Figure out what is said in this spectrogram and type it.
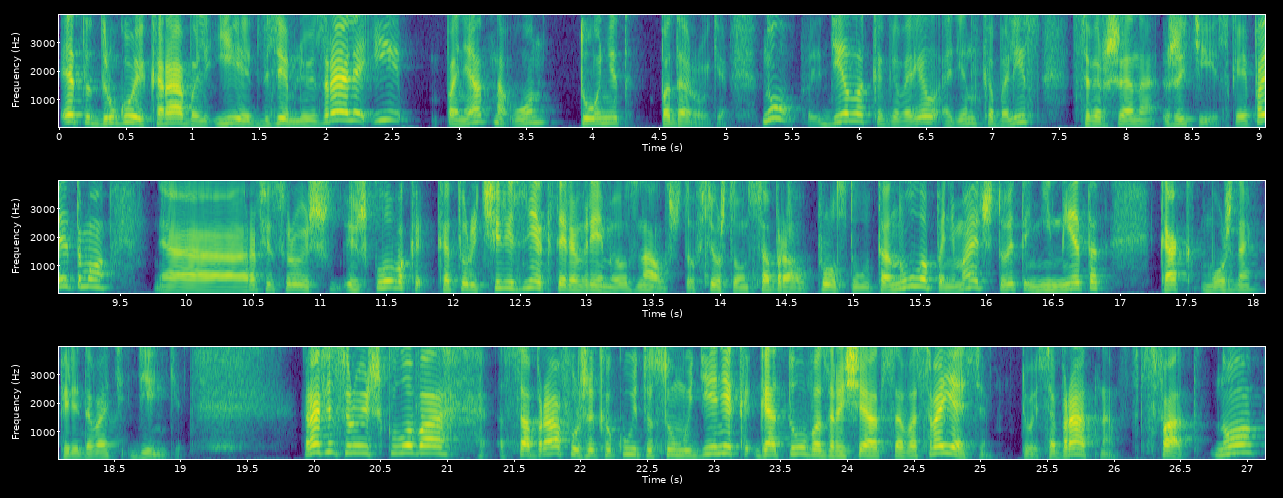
Этот другой корабль едет в землю Израиля, и, понятно, он тонет по дороге. Ну, дело, как говорил один каббалист, совершенно житейское. Поэтому э, Рафис Ишклова, который через некоторое время узнал, что все, что он собрал, просто утонуло, понимает, что это не метод, как можно передавать деньги. Рафис Ройшклова, собрав уже какую-то сумму денег, готов возвращаться во Свояси, то есть обратно в Цфат. Но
